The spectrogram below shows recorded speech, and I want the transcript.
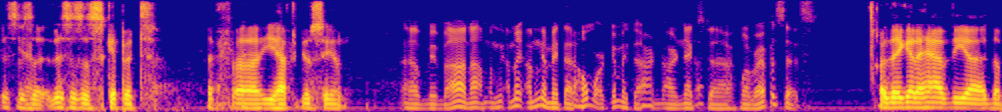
This is a this is a skip it if uh, you have to go see it. I don't know, I'm, I'm, I'm gonna make that homework. I'm gonna make that our, our next uh, one of our episodes. Are they gonna have the uh, the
